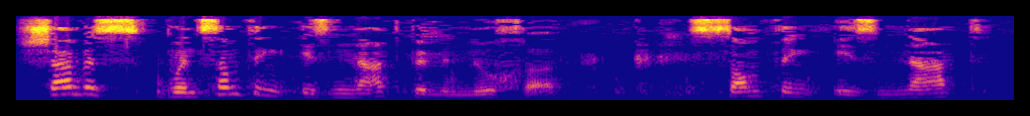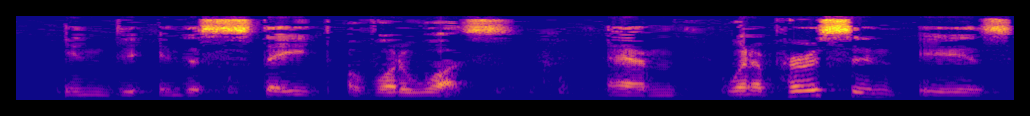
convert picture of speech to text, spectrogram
Shabbos, when something is not b'menucha, something is not in the in the state of what it was. Um, when a person is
